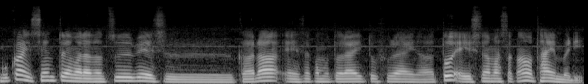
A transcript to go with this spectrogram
5回、先頭山田のツーベースから、えー、坂本ライトフライの後、えー、吉田正尚のタイムリー。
